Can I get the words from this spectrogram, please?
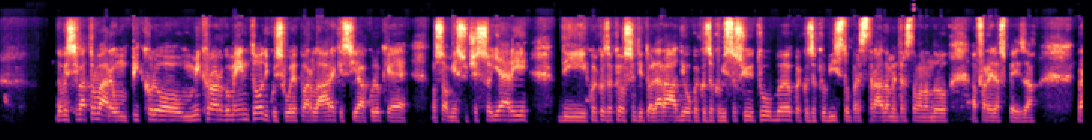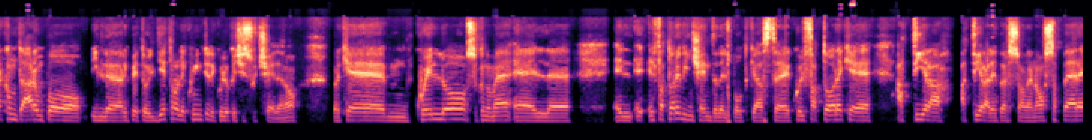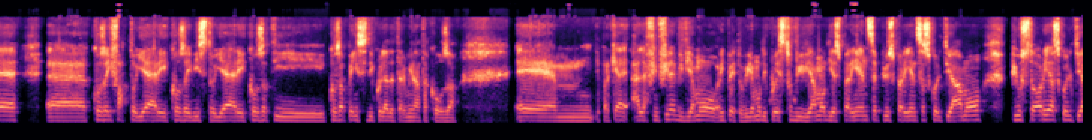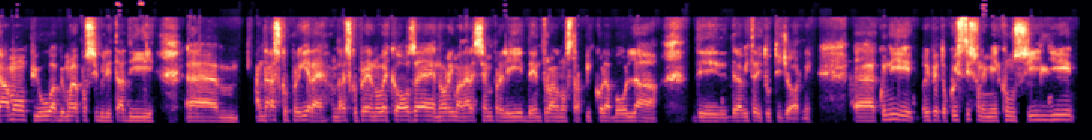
dove si va a trovare un piccolo, un micro argomento di cui si vuole parlare, che sia quello che, non so, mi è successo ieri, di qualcosa che ho sentito alla radio, qualcosa che ho visto su YouTube, qualcosa che ho visto per strada mentre stavo andando a fare la spesa. Raccontare un po' il, ripeto, il dietro le quinte di quello che ci succede, no? Perché mh, quello, secondo me, è il, è, il, è il fattore vincente del podcast, è quel fattore che attira attira le persone, no? sapere eh, cosa hai fatto ieri, cosa hai visto ieri, cosa, ti, cosa pensi di quella determinata cosa. E, um, perché alla fin fine viviamo, ripeto, viviamo di questo, viviamo di esperienze, più esperienze ascoltiamo, più storie ascoltiamo, più abbiamo la possibilità di um, andare a scoprire, andare a scoprire nuove cose e non rimanere sempre lì dentro la nostra piccola bolla di, della vita di tutti i giorni. Uh, quindi, ripeto, questi sono i miei consigli.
